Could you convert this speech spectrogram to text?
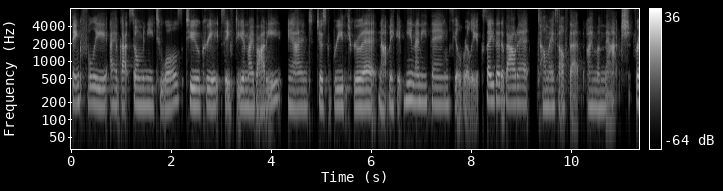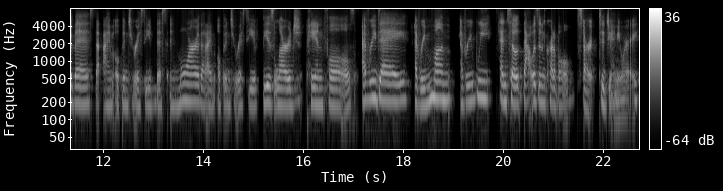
thankfully, I have got so many tools to create safety in my body and just breathe through it, not make it mean anything, feel really excited about it, tell myself that I'm a match for this, that I'm open to receive this and more, that I'm open to receive these large pay in fulls every day day, every month, every week. And so that was an incredible start to January.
